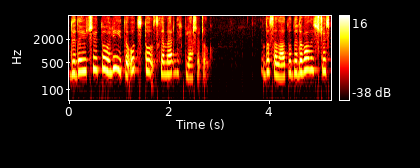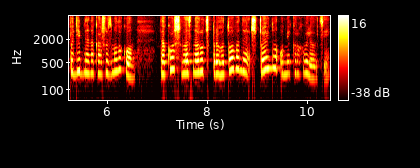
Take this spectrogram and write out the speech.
додаючи то олії, то оцту з химерних пляшечок. До салату додавалось щось подібне на кашу з молоком, також власноруч приготоване щойно у мікрохвильовці.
